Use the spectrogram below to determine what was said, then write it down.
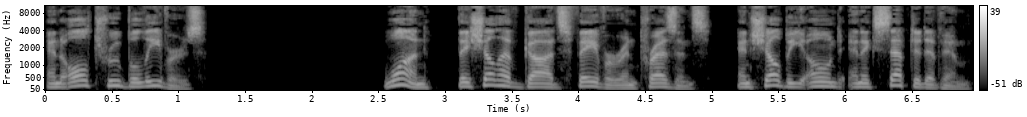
and all true believers. 1. They shall have God's favor and presence, and shall be owned and accepted of Him.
